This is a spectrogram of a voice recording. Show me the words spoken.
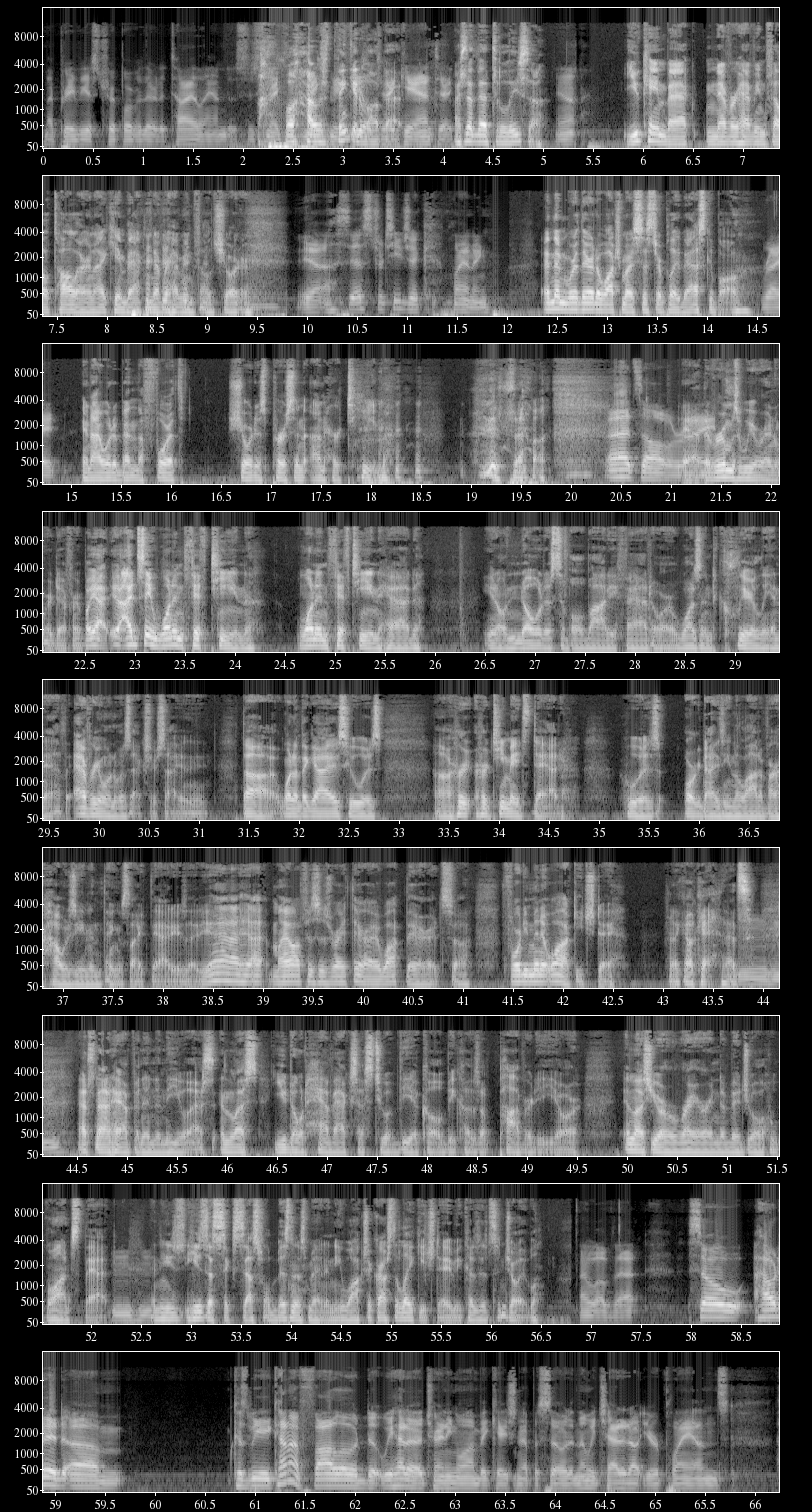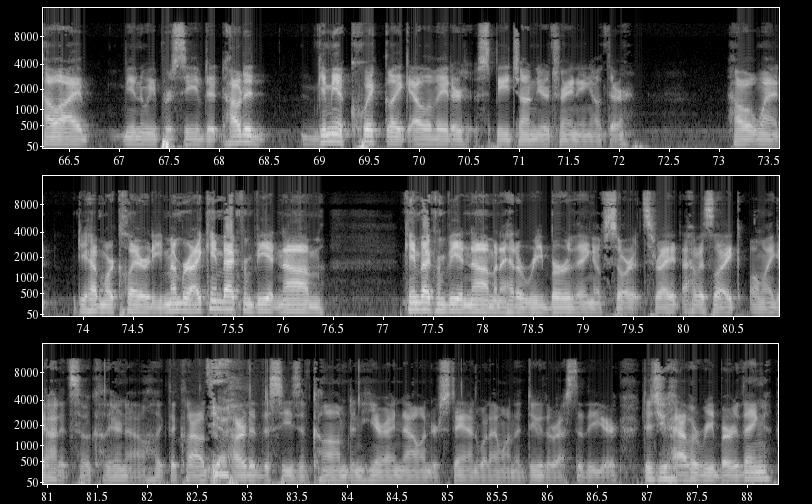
my previous trip over there to Thailand. This just makes, well, makes I was thinking about gigantic. that. I said that to Lisa. Yeah. You came back never having felt taller, and I came back never having felt shorter. Yeah, that's strategic planning. And then we're there to watch my sister play basketball, Right. and I would have been the fourth shortest person on her team. so That's all right. yeah, the rooms we were in were different. But yeah, I'd say one in 15, one in 15 had, you know, noticeable body fat or wasn't clearly an athlete. Everyone was exercising. The one of the guys who was uh, her her teammate's dad, who was organizing a lot of our housing and things like that. He said, "Yeah, my office is right there. I walk there. It's a 40 minute walk each day." Like, okay, that's that's not happening in the U.S. unless you don't have access to a vehicle because of poverty, or unless you're a rare individual who wants that. And he's he's a successful businessman, and he walks across the lake each day because it's enjoyable. I love that. So, how did um because we kind of followed we had a training while on vacation episode and then we chatted out your plans, how I you know we perceived it. How did give me a quick like elevator speech on your training out there. How it went. Do you have more clarity? Remember I came back from Vietnam came back from Vietnam and I had a rebirthing of sorts, right? I was like, "Oh my god, it's so clear now. Like the clouds Yeah. have parted, the seas have calmed, and here I now understand what I want to do the rest of the year." Did you have a rebirthing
